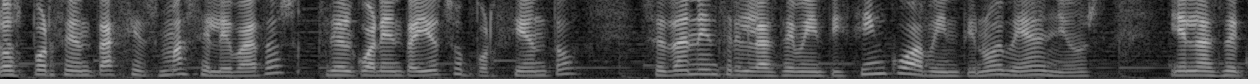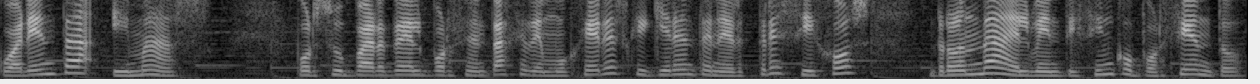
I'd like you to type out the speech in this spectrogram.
Los porcentajes más elevados, del 48%, se dan entre las de 25 a 29 años y en las de 40 y más. Por su parte, el porcentaje de mujeres que quieren tener tres hijos ronda el 25%,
